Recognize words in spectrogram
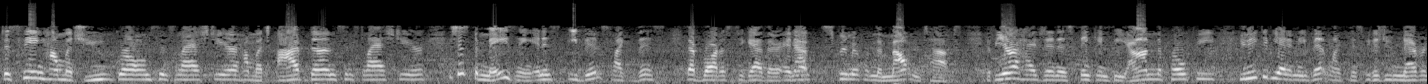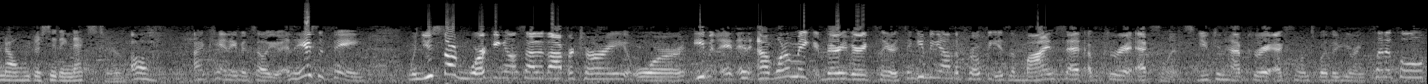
just seeing how much you've grown since last year, how much I've done since last year. It's just amazing and it's events like this that brought us together and I'm screaming from the mountaintops. If you're a hygienist thinking beyond the prophy, you need to be at an event like this because you never know who you're sitting next to. Oh, I can't even tell you. And here's the thing. When you start working outside of the operatory or even, and, and I want to make it very, very clear, thinking beyond the prophy is a mindset of career excellence. You can have career excellence whether you're in clinical,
